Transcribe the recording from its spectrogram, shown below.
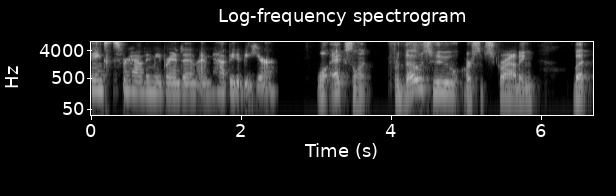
Thanks for having me, Brandon. I'm happy to be here. Well, excellent. For those who are subscribing but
